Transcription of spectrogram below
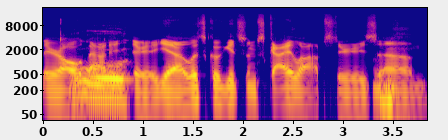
they're all about it. They're, yeah, let's go get some sky lobsters. Mhm. Um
